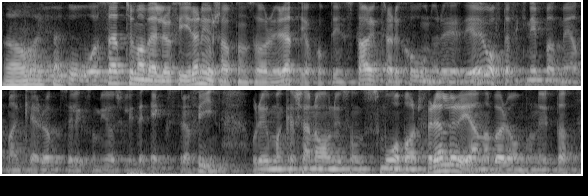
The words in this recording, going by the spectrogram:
Ja, exakt. Oavsett hur man väljer att fira nyårsafton så har du rätt Jakob, det är en stark tradition och det, det är ju ofta förknippat med att man klär upp sig liksom och gör sig lite extra fin. Och det man kan känna av nu som småbarnsförälder igen och börja om på nytt att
